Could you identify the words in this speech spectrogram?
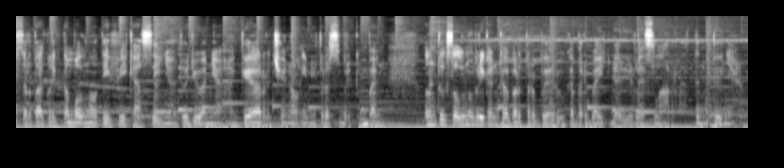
serta klik tombol notifikasinya tujuannya agar channel ini terus berkembang untuk selalu memberikan kabar terbaru, kabar baik dari Leslar tentunya.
